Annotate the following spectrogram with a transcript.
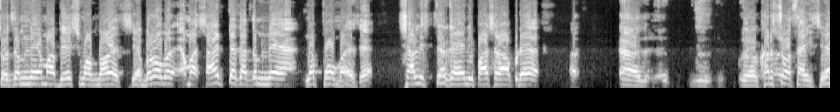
તો તમને એમાં ભેંસમાં મળે છે બરોબર? એમાં સાઠ ટકા તમને નફો મળે છે ચાલીસ ટકા એની પાછળ આપણે ખર્ચો થાય છે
